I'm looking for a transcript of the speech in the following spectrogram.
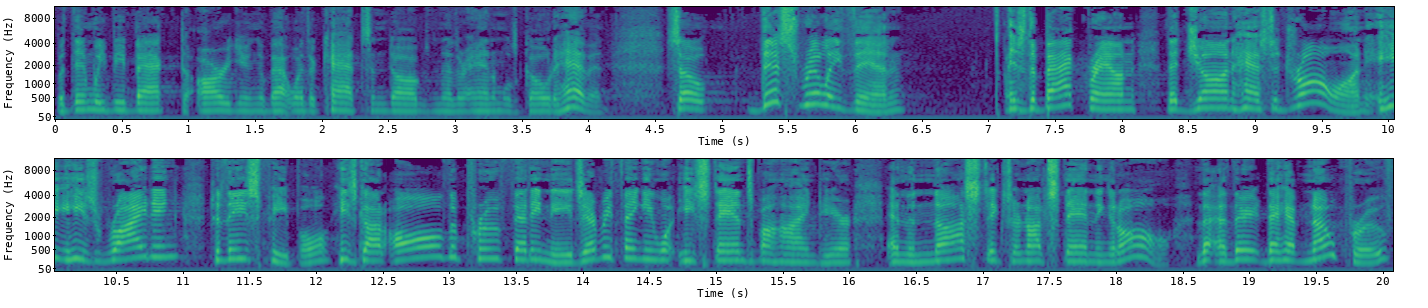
but then we'd be back to arguing about whether cats and dogs and other animals go to heaven. So, this really then is the background that John has to draw on. He, he's writing to these people. He's got all the proof that he needs, everything he, he stands behind here, and the Gnostics are not standing at all. They, uh, they, they have no proof.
